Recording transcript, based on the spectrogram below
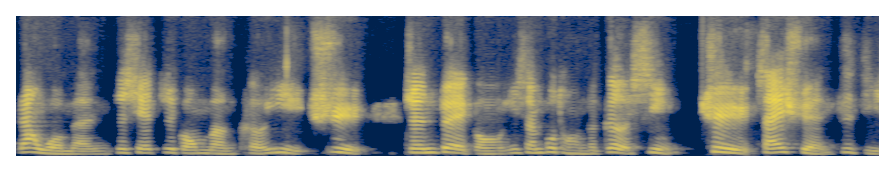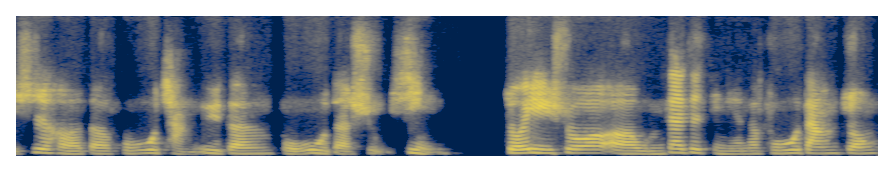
让我们这些志工们可以去针对狗医生不同的个性，去筛选自己适合的服务场域跟服务的属性。所以说，呃，我们在这几年的服务当中，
